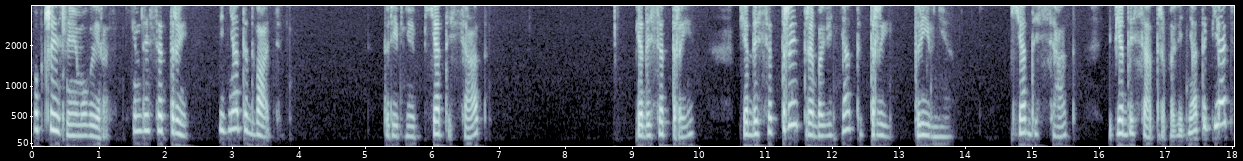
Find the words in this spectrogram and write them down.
Обчислюємо вираз 73 відняти 20 дорівнює 50, 53. 53 треба відняти 3 дорівнює 50. І 50 треба відняти 5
